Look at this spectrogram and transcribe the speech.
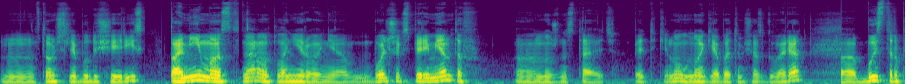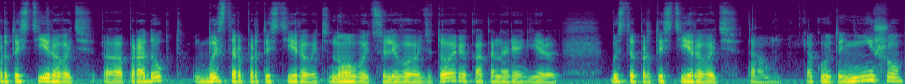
в том числе будущий риск, помимо сценарного планирования, больше экспериментов нужно ставить. Опять-таки, ну, многие об этом сейчас говорят. Э, быстро протестировать э, продукт, быстро протестировать новую целевую аудиторию, как она реагирует, быстро протестировать там какую-то нишу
